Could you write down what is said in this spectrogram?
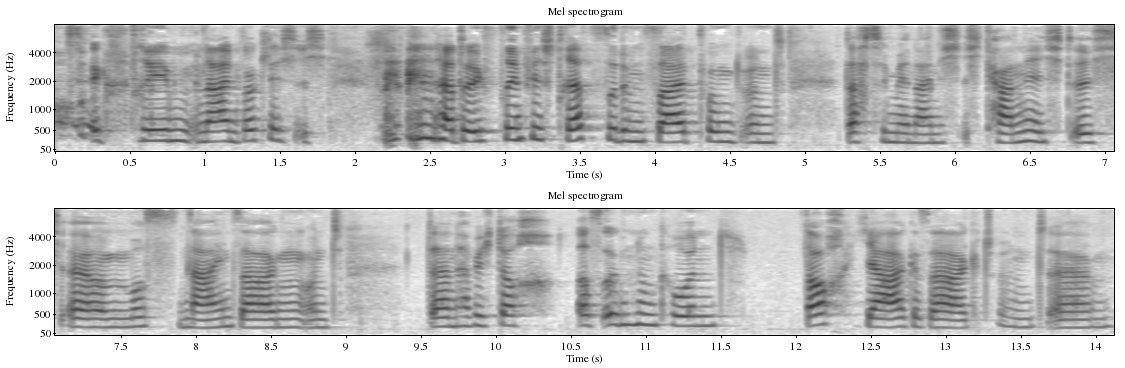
extrem, nein, wirklich, ich hatte extrem viel Stress zu dem Zeitpunkt und dachte mir, nein, ich, ich kann nicht, ich äh, muss Nein sagen. Und dann habe ich doch aus irgendeinem Grund doch Ja gesagt und ähm,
